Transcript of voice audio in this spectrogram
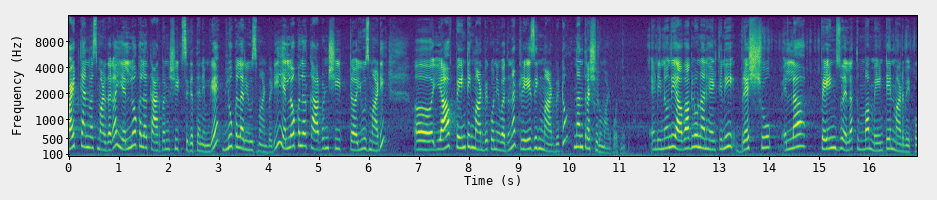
ವೈಟ್ ಕ್ಯಾನ್ವಾಸ್ ಮಾಡಿದಾಗ ಯೆಲ್ಲೋ ಕಲರ್ ಕಾರ್ಬನ್ ಶೀಟ್ ಸಿಗುತ್ತೆ ನಿಮಗೆ. ಬ್ಲೂ ಕಲರ್ ಯೂಸ್ ಮಾಡಬೇಡಿ. Yellow colour carbon sheet use ಮಾಡಿ ಯಾವ ಪೇಂಟಿಂಗ್ ಮಾಡಬೇಕು ನೀವು ಅದನ್ನು ಟ್ರೇಸಿಂಗ್ ಮಾಡಿಬಿಟ್ಟು ನಂತರ ಶುರು ಮಾಡ್ಬೋದು ನೀವು. ಆ್ಯಂಡ್ ಇನ್ನೊಂದು ಯಾವಾಗಲೂ ನಾನು ಹೇಳ್ತೀನಿ ಬ್ರಷು ಎಲ್ಲ ಪೇಂಟ್ಸು ಎಲ್ಲ ತುಂಬ ಮೇಂಟೈನ್ ಮಾಡಬೇಕು.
